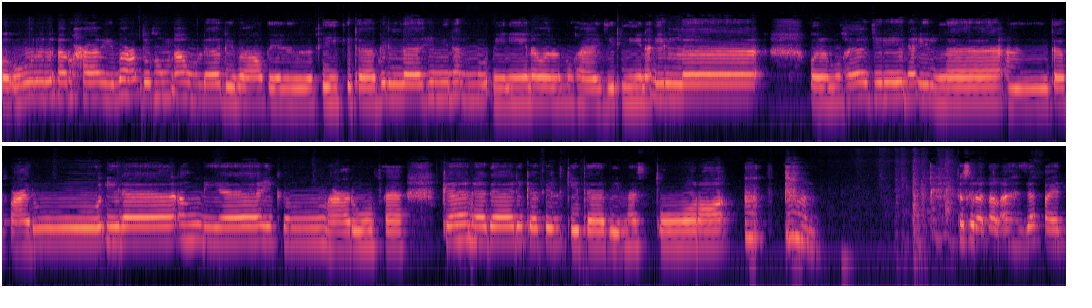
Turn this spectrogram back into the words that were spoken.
وأولو الأرحام بعضهم أولى ببعض في كتاب الله من المؤمنين والمهاجرين إلا والمهاجرين إلا أن تفعلوا إلى أوليائكم معروفا. كان ذلك في الكتاب مسطورا. itu surat Al-Ahzab ayat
